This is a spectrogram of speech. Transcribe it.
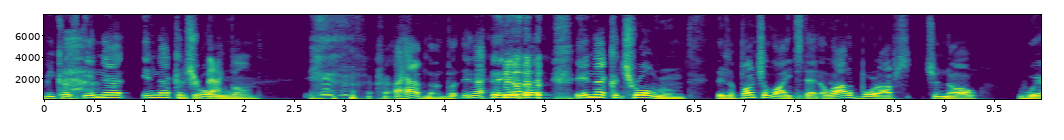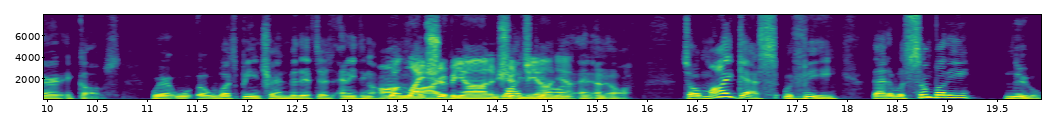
because in that in that Where's your control room. I have none, but in that, in that in that control room, there's a bunch of lights that a lot of board ops should know where it goes, where uh, what's being transmitted, if there's anything on. What light live, should be on and shouldn't light be should on, yeah. and, and off. So my guess would be that it was somebody new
